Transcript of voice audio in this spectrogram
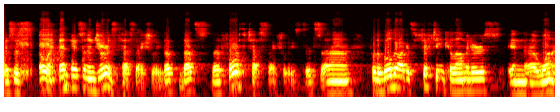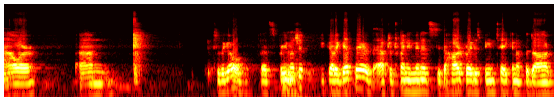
This is oh, and then there's an endurance test actually. That that's the fourth test actually. It's, it's uh, for the bulldog. It's 15 kilometers in uh, one hour um, to the goal. That's pretty mm-hmm. much it. You've got to get there after 20 minutes. The heart rate is being taken of the dog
